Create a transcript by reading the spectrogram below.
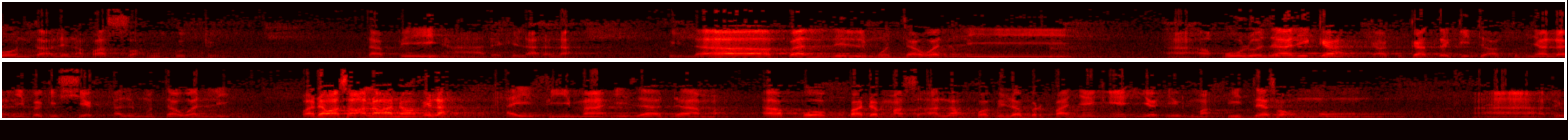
pun tak boleh nak pasah buku tu. Tapi ha, ada khilaf adalah khilafan lil mutawalli. Ha, aqulu zalika aku kata gitu aku menyalahi bagi syekh al mutawalli pada masalah mana khilaf ai fi ma iza dama. Apa pada masalah apabila berpanjangnya ia irma kita semua ha tu.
